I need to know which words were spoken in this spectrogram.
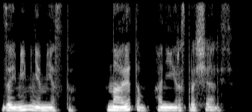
«Займи мне место». На этом они и распрощались.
